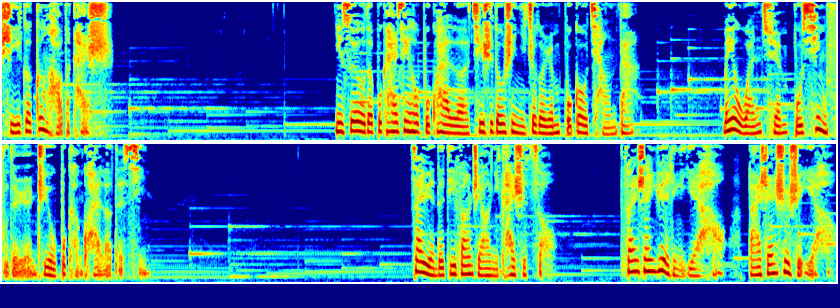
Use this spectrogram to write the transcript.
是一个更好的开始。你所有的不开心和不快乐，其实都是你这个人不够强大。没有完全不幸福的人，只有不肯快乐的心。再远的地方，只要你开始走，翻山越岭也好，跋山涉水也好，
